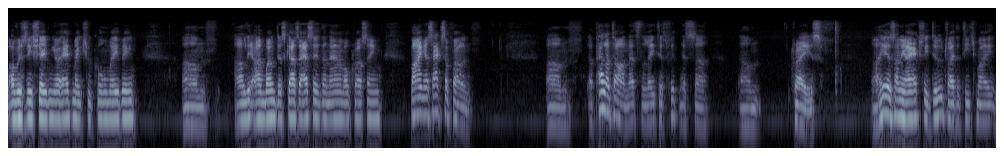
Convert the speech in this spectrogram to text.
obviously shaving your head makes you cool maybe. Um, I'll, I won't discuss acid and Animal Crossing. Buying a saxophone. Um, a Peloton, that's the latest fitness uh, um, craze. Uh, here's something I actually do try to teach my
